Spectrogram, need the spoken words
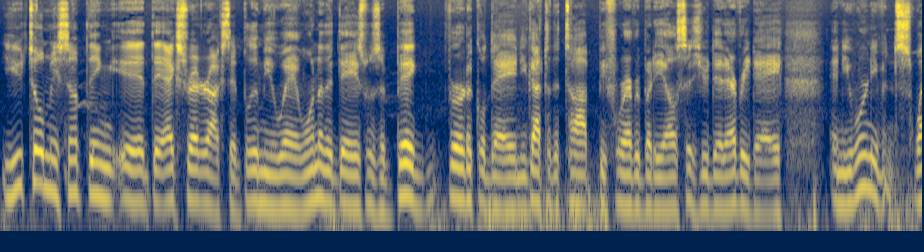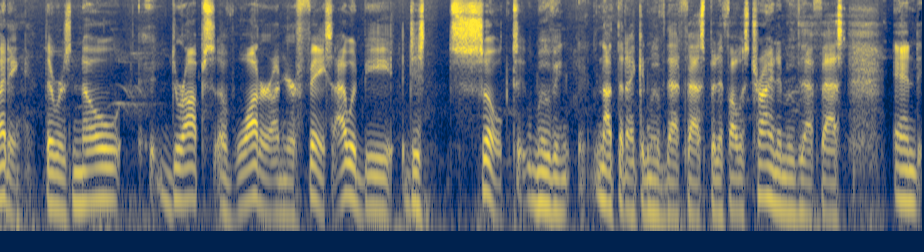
You told me something at the X Red Rocks that blew me away. One of the days was a big vertical day, and you got to the top before everybody else, as you did every day, and you weren't even sweating. There was no drops of water on your face. I would be just soaked moving. Not that I can move that fast, but if I was trying to move that fast. And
